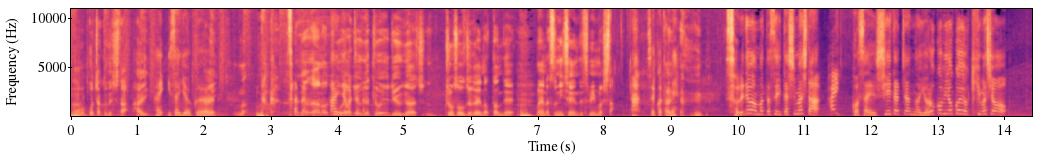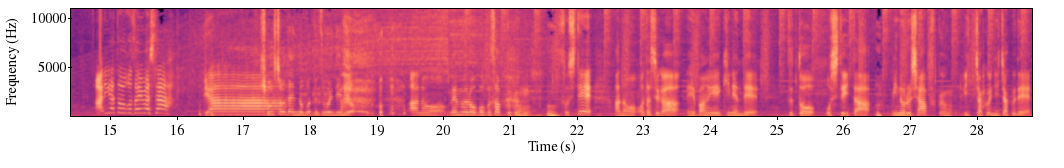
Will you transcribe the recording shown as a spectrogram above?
あの五着でした。はい。はい、潔く。はい、ま、なんか、さあの、長英龍が、長英龍が競争除外になったんで、うん、マイナス二千円で済みました。あ、そういうことね。はい。それではお待たせいたしました。はい。小さいシータちゃんの喜びの声を聞きましょう。ありがとうございました。いや 表彰台に登ってつもりでいるよ。あのメムロボブサップ君、うん、そしてあの私が、えー、万栄記念でずっと推していたミノルシャープ君1着2着で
